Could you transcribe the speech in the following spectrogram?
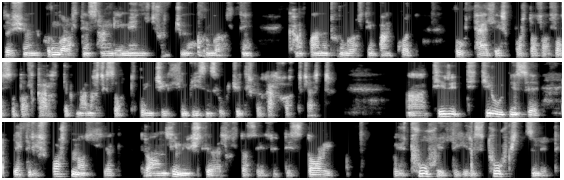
одоо шин хөрөнгө оруулалтын сангийн менежер ч юм уу хөрөнгө оруулалтын компаниуд хөрөнгө оруулалтын банкуд бүгд тайлын репорт бол олон улсад бол гаргадаг. Манайх ч гэсэн утгагүй энэ чиглэлийн бизнес хөгжөөд ирэхээр гарах байх гэж харж байгаа. Аа тэр тэр үднээс яг тэр репорт нь бол яг тэр онлайн мэрэгжлийн ойлголтоос илүүтэй story буюу түүх байдаг. Ерөөс түүх бичсэн байдаг.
